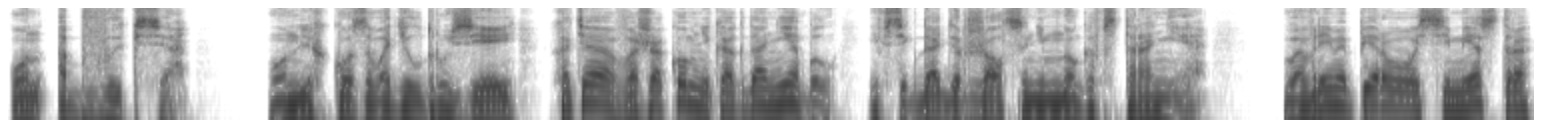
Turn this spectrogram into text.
он обвыкся. Он легко заводил друзей, хотя вожаком никогда не был и всегда держался немного в стороне. Во время первого семестра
